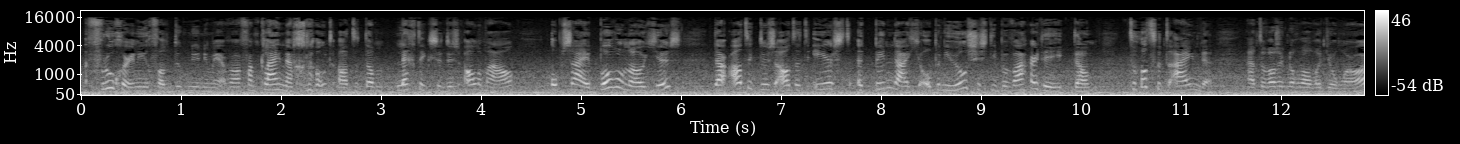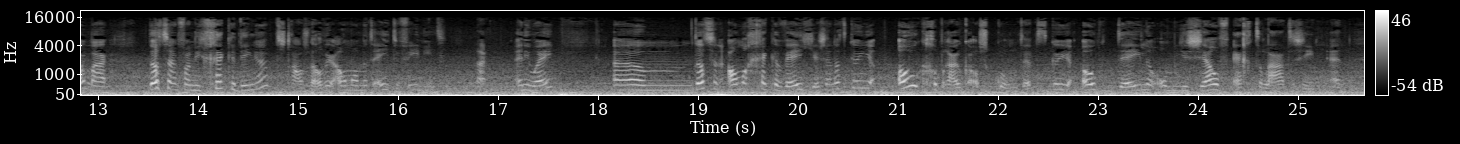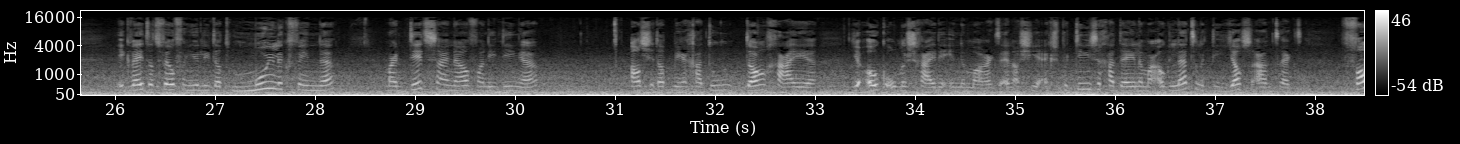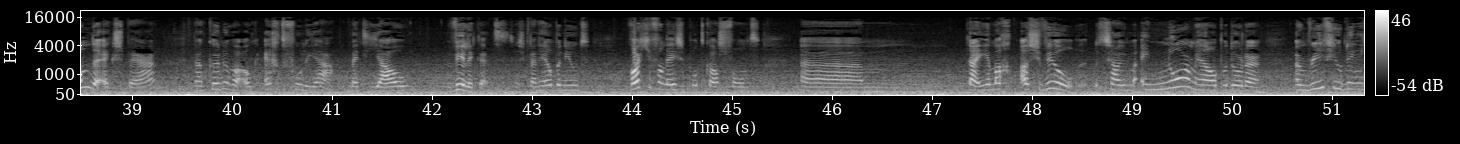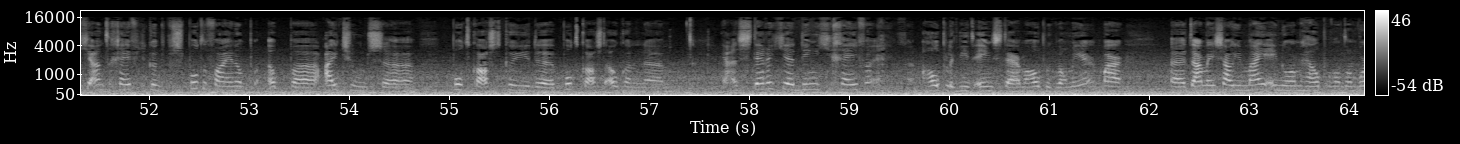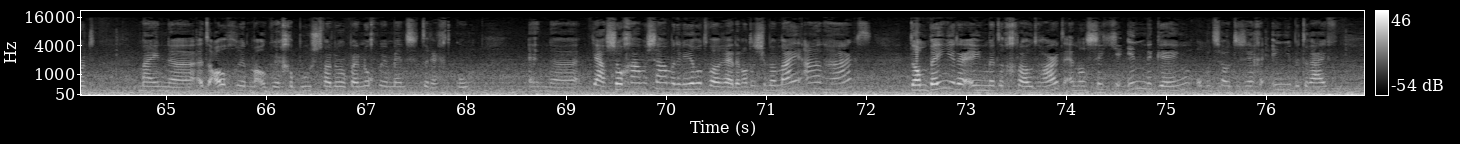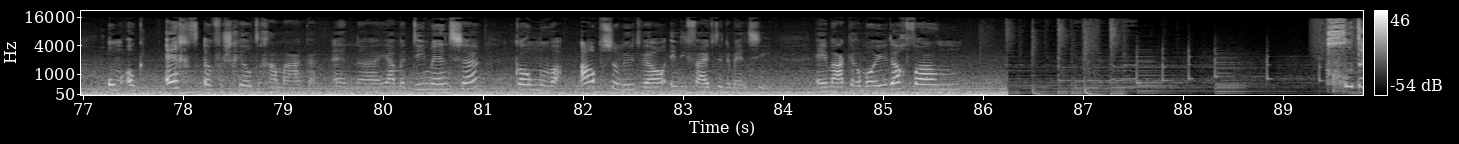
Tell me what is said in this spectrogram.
Vroeger in ieder geval, dat doe ik nu niet meer, maar van klein naar groot at. Dan legde ik ze dus allemaal opzij. Borrelnootjes, daar at ik dus altijd eerst het pindaatje op. En die hulsjes die bewaarde ik dan tot het einde. Nou, toen was ik nog wel wat jonger hoor. Maar dat zijn van die gekke dingen. Het is trouwens wel weer allemaal met eten, vind je niet? Nou, anyway. Um, dat zijn allemaal gekke weetjes. En dat kun je ook gebruiken als content. Dat kun je ook delen om jezelf echt te laten zien. En ik weet dat veel van jullie dat moeilijk vinden. Maar dit zijn nou van die dingen. Als je dat meer gaat doen, dan ga je je ook onderscheiden in de markt. En als je je expertise gaat delen, maar ook letterlijk die jas aantrekt van de expert, dan kunnen we ook echt voelen: ja, met jou wil ik het. Dus ik ben heel benieuwd wat je van deze podcast vond. Um, nou, je mag, als je wil, het zou je me enorm helpen door er een review dingetje aan te geven. Je kunt op Spotify en op, op uh, iTunes uh, podcast kun je de podcast ook een, uh, ja, een sterretje dingetje geven. Hopelijk niet één ster, maar hopelijk wel meer. Maar eh, daarmee zou je mij enorm helpen, want dan wordt mijn, het algoritme ook weer geboost, waardoor ik bij nog meer mensen terecht kom. En ja, zo gaan we samen de wereld wel redden. Want als je bij mij aanhaakt, dan ben je er een met een groot hart. En dan zit je in de game, om het zo te zeggen, in je bedrijf om ook echt een verschil te gaan maken. En ja, met die mensen komen we absoluut wel in die vijfde dimensie. Hey, maak er een mooie dag van.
